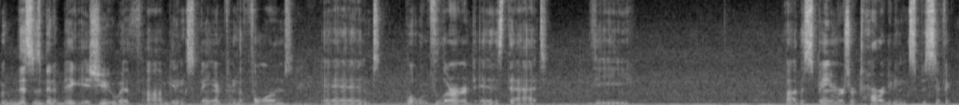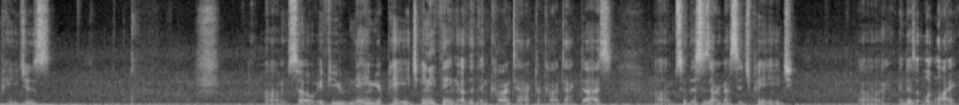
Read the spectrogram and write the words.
this has been a big issue with um, getting spam from the forums. And what we've learned is that the uh, the spammers are targeting specific pages. Um, so if you name your page anything other than contact or contact us um, so this is our message page. Uh, it doesn't look like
